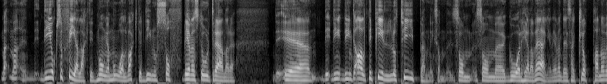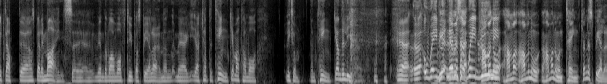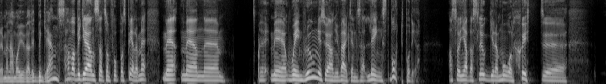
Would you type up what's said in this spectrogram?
ma, ma, det är också felaktigt, många målvakter. Dino Soff blev en stor tränare. Det är, det, det, det är inte alltid Pirlo-typen liksom, som, som eh, går hela vägen. Jag vet inte, så här, Klopp, han har väl knappt, eh, han spelar i Mainz, Eh, jag vet inte vad han var för typ av spelare, men, men jag, jag kan inte tänka mig att han var liksom, den tänkande liraren. Eh, eh, och Wayne, Det- nej, men här, Wayne han, var Rooney, nog, han, var, han, var nog, han var nog en tänkande spelare men han var ju väldigt begränsad. han var begränsad som fotbollsspelare, men, men, men eh, med Wayne Rooney så är han ju verkligen så här längst bort på det. Alltså en jävla slugger, en målskytt. eh,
